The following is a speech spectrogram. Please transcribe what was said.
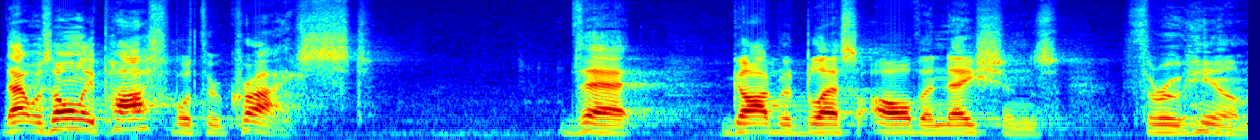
That was only possible through Christ that God would bless all the nations through him.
